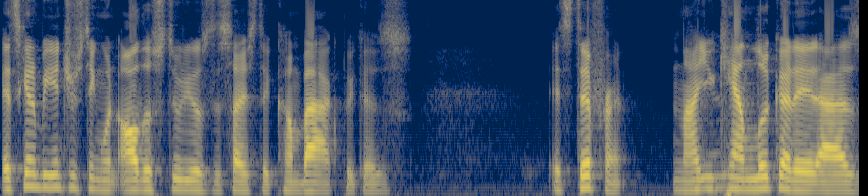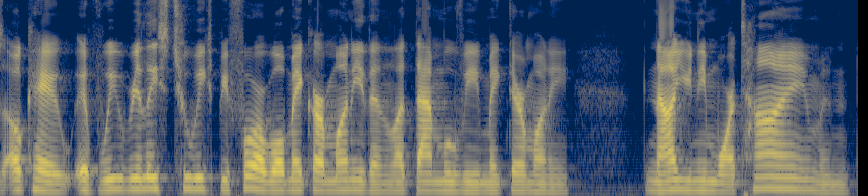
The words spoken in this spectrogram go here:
It's gonna be interesting when all the studios decides to come back because it's different. Now you can't look at it as okay. If we release two weeks before, we'll make our money. Then let that movie make their money. Now you need more time, and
